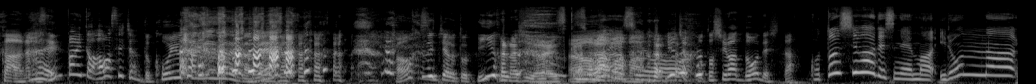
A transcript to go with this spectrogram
かなんかはい。先輩と合わせちゃうとこういう感じになるんだね。合わせちゃうとっていい話じゃないですか。まあまあそうですよ。まあゆうちゃん今年はどうでした？今年はですねまあいろんな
